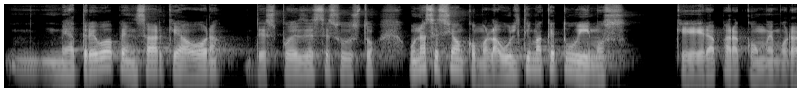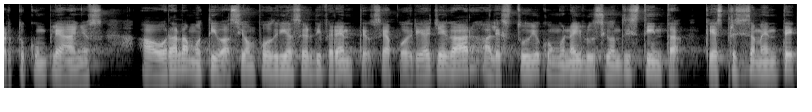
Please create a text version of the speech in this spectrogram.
me atrevo a pensar que ahora, después de este susto, una sesión como la última que tuvimos, que era para conmemorar tu cumpleaños, ahora la motivación podría ser diferente, o sea, podría llegar al estudio con una ilusión distinta, que es precisamente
